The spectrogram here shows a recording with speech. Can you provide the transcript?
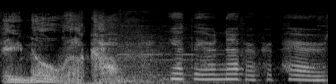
They know we'll come. Yet they are never prepared.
